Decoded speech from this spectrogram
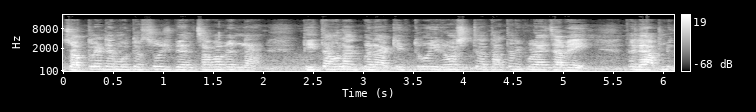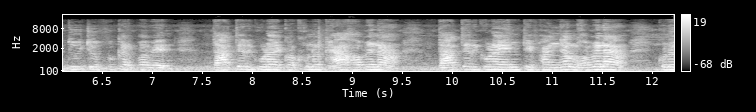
চকলেটের মতো চুষবেন, চাবাবেন না, তিতাও লাগবে না, কিন্তু ওই রসটা দাঁতের গোড়ায় যাবে। তাহলে আপনি দুইটা উপকার পাবেন। দাঁতের গোড়ায় কখনো ঘা হবে না দাঁতের গোড়ায় অ্যান্টি ফাঙ্গাল হবে না, কোনো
